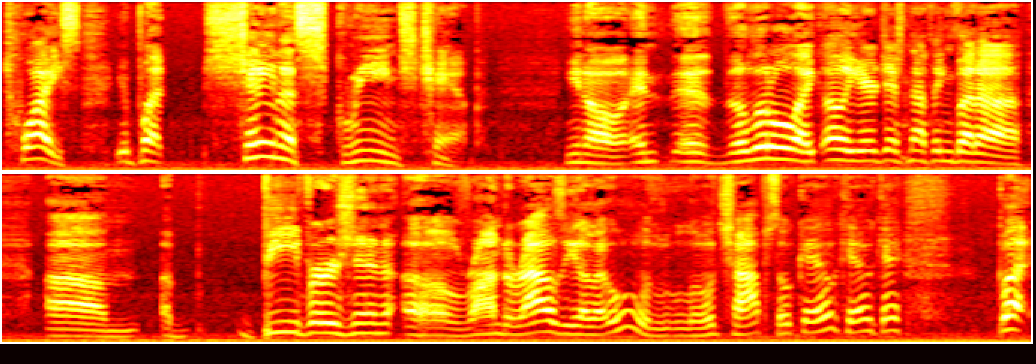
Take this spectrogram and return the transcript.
twice, but Shayna screams champ. You know, and the, the little like, oh, you're just nothing but a um, a B version of Ronda Rousey. I'm like, oh, little chops. Okay, okay, okay. But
